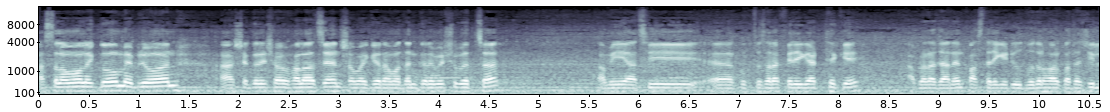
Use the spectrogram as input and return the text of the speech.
আসসালামু আলাইকুম এভরিওয়ান আশা করি সবাই ভালো আছেন। সবাইকে রমাদান করিমের শুভেচ্ছা। আমি আছি গুপ্তছড়া ফেরিঘাট থেকে। আপনারা জানেন, পাঁচ তারিখে এটি উদ্বোধন হওয়ার কথা ছিল।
